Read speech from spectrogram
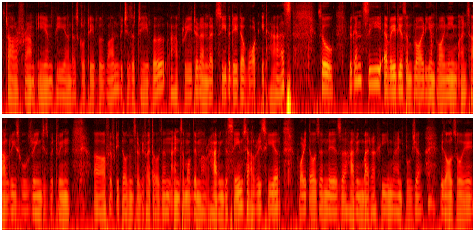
star from emp underscore table one which is a table I have created and let's see the data what it has. So you can see a various employee ID, employee name and salaries whose range is between uh, 50,000 75,000 and some of them are having the same salaries here. 40,000 is uh, having by Rahim and Pooja is also a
